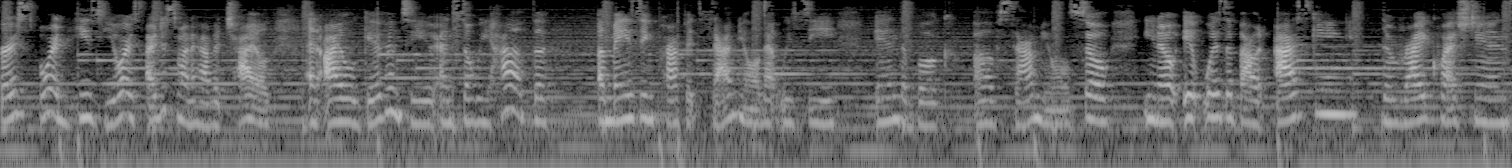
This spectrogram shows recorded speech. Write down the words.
firstborn. He's yours. I just want to have a child and I will give him to you. And so we have the amazing prophet Samuel that we see in the book of Samuel so you know it was about asking the right questions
